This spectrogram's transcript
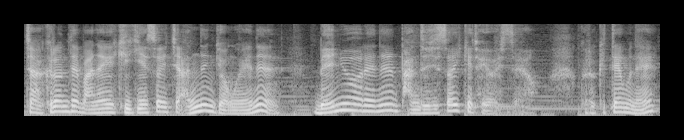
자 그런데 만약에 기기에 써 있지 않는 경우에는 매뉴얼에는 반드시 써 있게 되어 있어요 그렇기 때문에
